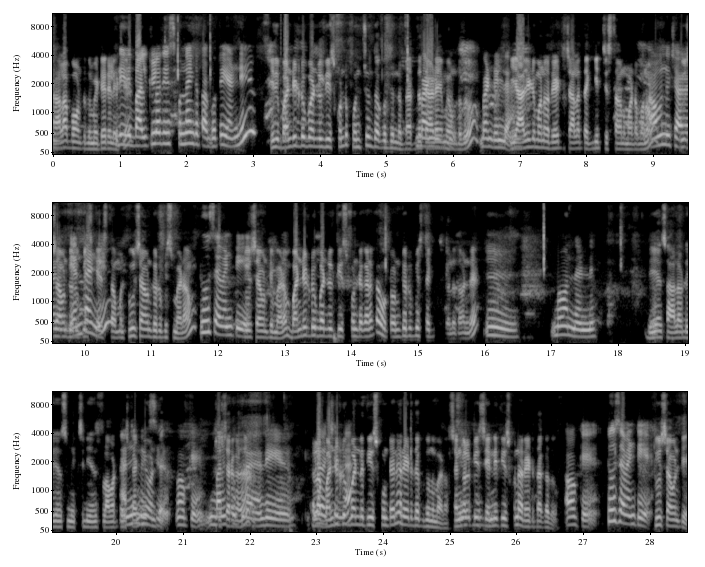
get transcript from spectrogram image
చాలా బాగుంటుంది మెటీరియల్ ఇది బల్క్లో తీసుకున్నా ఇంకా తగ్గుతాయండి? ఇది బండిల్ టు బండిల్ తీసుకుంటే కొంచెం తగ్గుతుంది. పెద్ద తేడా ఏమీ ఉండదు. బండిల్ ఈ ఆల్రెడీ మనం రేట్ చాలా తగ్గించిస్తాం అనమాట మనం. టూ సెవెంటీ రూపీస్ ఇస్తాము two seventy rupees madam. Two seventy two seventy madam. Bundle to bundle తీసుకుంటే కనుక ట్వంటీ రూపీస్ తగ్గించగలుగుతాం అండి బాగుందండి. Designs all designs mix designs flower taste అన్ని ఉంటాయి. చూసారు కదా? ఇలా బండి టు బండి తీసుకుంటేనే రేట్ తగ్గుతుంది మేడం. సింగిల్ పీస్ ఎన్ని తీసుకున్నా రేట్ తగ్గదు. Okay. Two seventy two seventy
